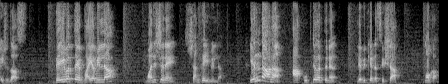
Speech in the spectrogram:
യേശുദാസ്. ദൈവത്തെ ഭയമില്ല മനുഷ്യനെ ശങ്കയുമില്ല. എന്താണ് ആ കുറ്റകൃത്യത്തിന് ലഭിക്കേണ്ട ശിക്ഷ? നോക്കാം.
